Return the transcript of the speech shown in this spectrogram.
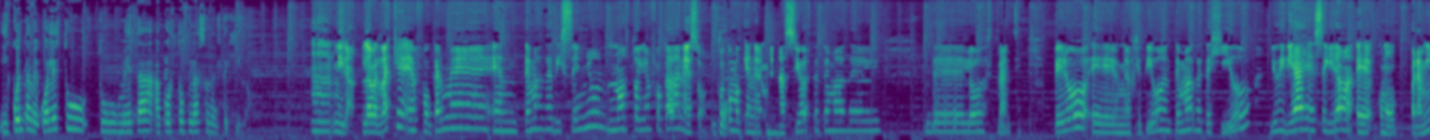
Y cuéntame, ¿cuál es tu, tu meta a corto plazo en el tejido? Mm, mira, la verdad es que enfocarme en temas de diseño no estoy enfocada en eso. Fue como que me nació este tema del, de los scrunchies. Pero eh, mi objetivo en temas de tejido, yo diría es seguir, eh, como para mí,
